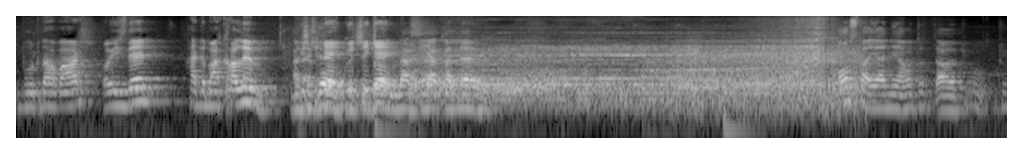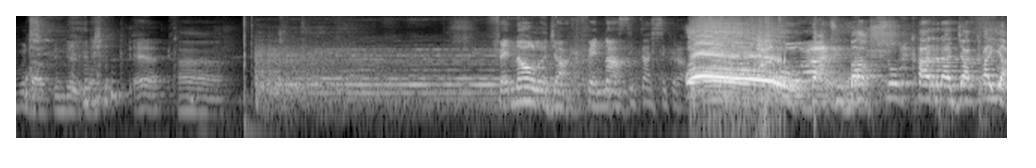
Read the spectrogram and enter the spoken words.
burada var. O yüzden hadi bakalım. Gucci Gang, Gucci Gang. Nasıl yakalım? All-Star yani uh, people, people that have been there. Ha. Fena olacak, fena. Oo! Batu Baksu Karacakaya.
